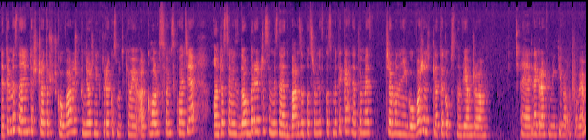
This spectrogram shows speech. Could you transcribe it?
Natomiast na nim też trzeba troszeczkę uważać, ponieważ niektóre kosmetyki mają alkohol w swoim składzie. On czasem jest dobry, czasem jest nawet bardzo potrzebny w kosmetykach, natomiast trzeba na niego uważać, dlatego postanowiłam, że Wam e, nagram filmiki i Wam opowiem.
